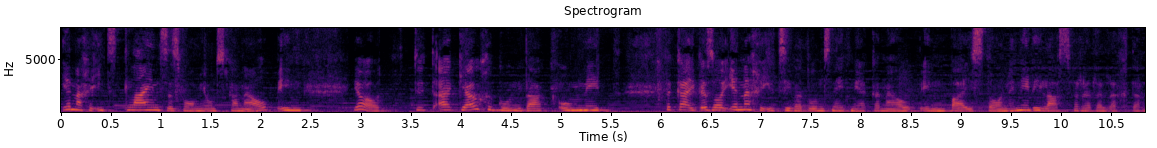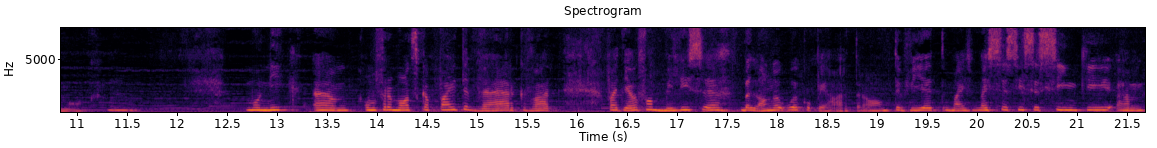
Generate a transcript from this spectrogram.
enige iets kleins is waarmee ons kan help en ja, toe het ek jou gekontak om net te kyk is daar enige ietsie wat ons net mee kan help en bystaan en net die las vir hulle ligter maak. Ja. Monique, um, om vir 'n maatskappy te werk wat wat jou familie se belange ook op die hart dra. Om te weet my my sussie se seentjie um,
